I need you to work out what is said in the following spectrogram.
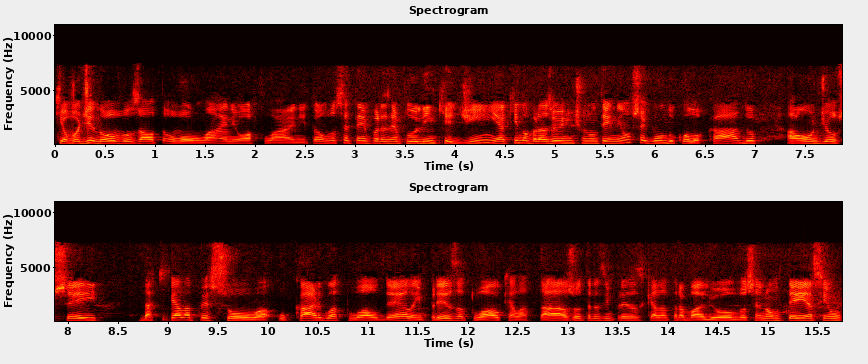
Que eu vou de novo usar o online e o offline. Então você tem, por exemplo, o LinkedIn, e aqui no Brasil a gente não tem nenhum segundo colocado, aonde eu sei daquela pessoa, o cargo atual dela, a empresa atual que ela está, as outras empresas que ela trabalhou, você não tem assim um,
